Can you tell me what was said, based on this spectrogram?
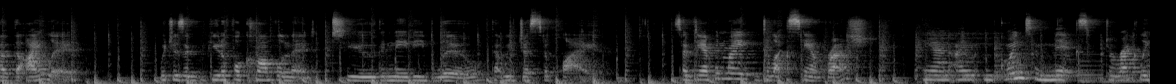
of the eyelid which is a beautiful complement to the navy blue that we just applied. So I've dampened my Deluxe Stamp Brush and I'm going to mix directly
